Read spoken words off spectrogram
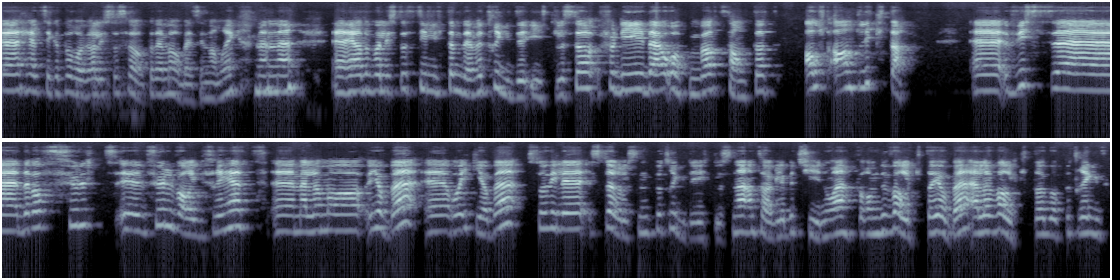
jeg er helt sikker på Roger har lyst til å svare på det med arbeidsinnvandring. Men eh, jeg hadde bare lyst til å si litt om det med trygdeytelser. fordi det er jo åpenbart sant at alt annet likt, da. Eh, hvis eh, det var fullt, full valgfrihet mellom å jobbe og ikke jobbe, så ville størrelsen på trygdeytelsene antagelig bety noe for om du valgte å jobbe eller valgte å gå på trygd.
